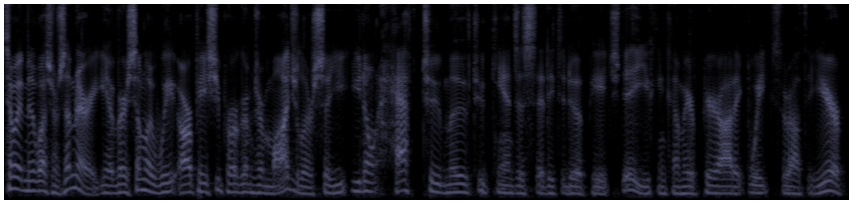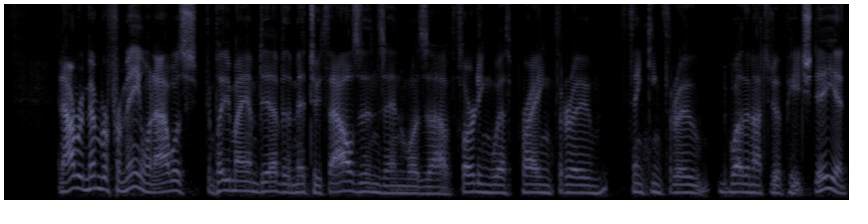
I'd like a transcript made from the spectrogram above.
Same at Midwestern Seminary, you know, very similar. We our PhD programs are modular, so you, you don't have to move to Kansas City to do a PhD. You can come here periodic weeks throughout the year. And I remember for me when I was completing my MDiv in the mid 2000s and was uh, flirting with, praying through, thinking through whether or not to do a PhD, and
